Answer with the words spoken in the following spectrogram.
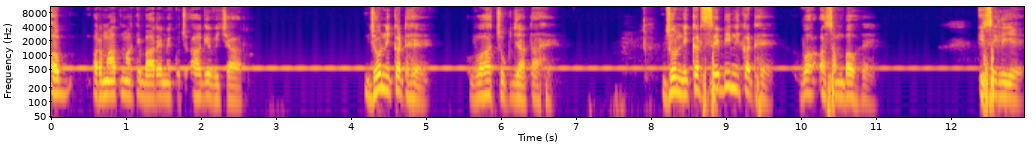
अब परमात्मा के बारे में कुछ आगे विचार। जो निकट है, वह चुक जाता है। जो निकट से भी निकट है, वह असंभव है। इसीलिए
